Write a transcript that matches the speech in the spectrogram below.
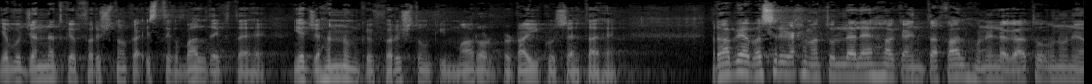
या वो जन्नत के फरिश्तों का इस्तकबाल देखता है, या जहन्नम के फरिश्तों की मार और पिटाई को सहता है। राबिया बसरी रहमत का इंतकाल होने लगा तो उन्होंने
